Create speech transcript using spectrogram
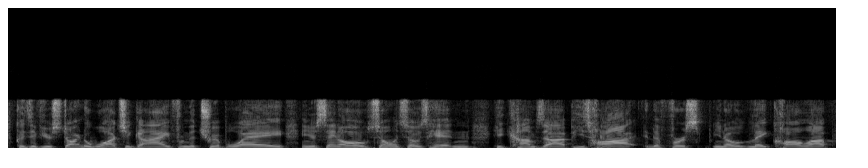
Because if you're starting to watch a guy from the AAA and you're saying, oh, so and so's hitting, he comes up up, he's hot, the first, you know, late call up,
